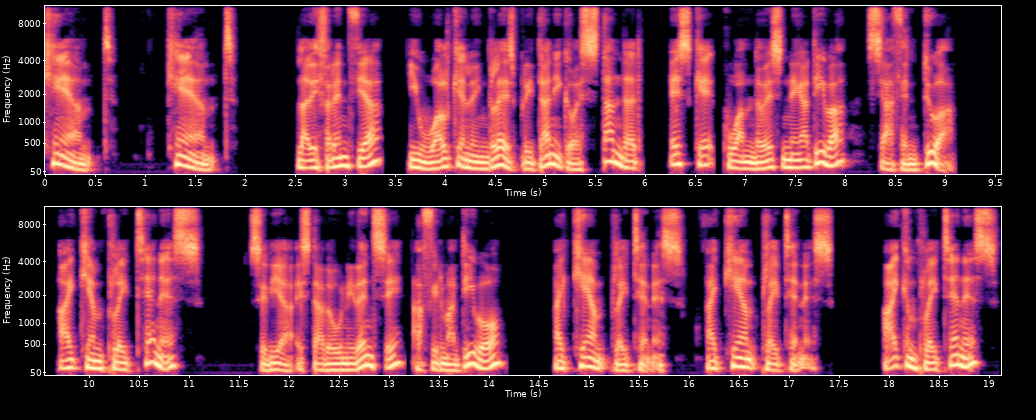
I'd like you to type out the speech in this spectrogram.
can't, can't. La diferencia igual que en el inglés británico estándar, es que cuando es negativa se acentúa. I can play tennis sería estadounidense, afirmativo. I can't play tennis. I can't play tennis. I can play tennis.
